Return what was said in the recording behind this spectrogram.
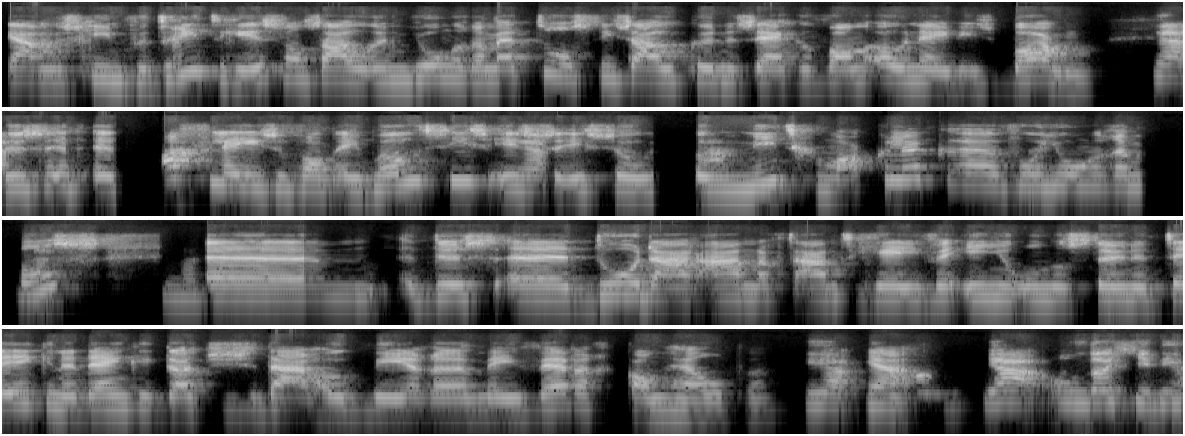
ja, misschien verdrietig is, dan zou een jongere met TOS die zou kunnen zeggen van oh nee, die is bang. Ja. Dus het, het, aflezen van emoties is, ja. is sowieso niet gemakkelijk uh, voor jongeren met. Ehm, dus uh, door daar aandacht aan te geven in je ondersteunend tekenen, denk ik dat je ze daar ook weer uh, mee verder kan helpen. Ja, ja. ja omdat, je die,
